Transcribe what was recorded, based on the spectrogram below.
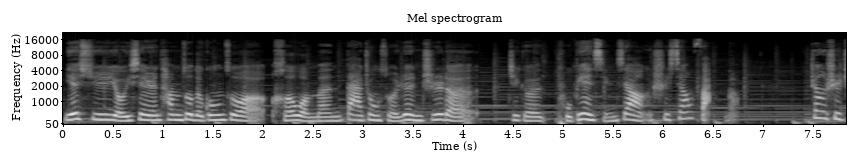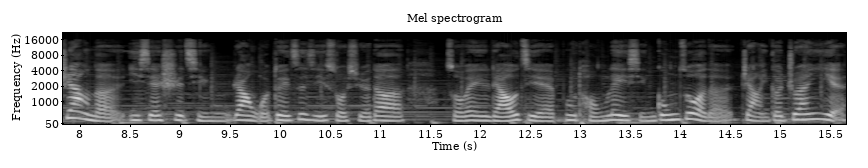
也许有一些人，他们做的工作和我们大众所认知的这个普遍形象是相反的。正是这样的一些事情，让我对自己所学的所谓了解不同类型工作的这样一个专业，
